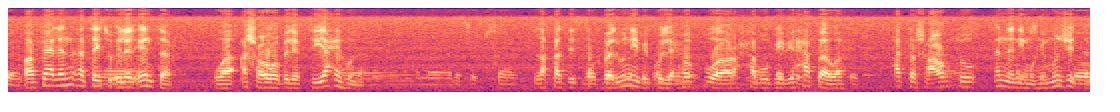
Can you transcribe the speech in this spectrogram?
e. وفعلا أتيت إلى الإنتر وأشعر بالارتياح هنا لقد استقبلوني بكل حب ورحبوا بي بحفاوة حتى شعرت أنني مهم جدا.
